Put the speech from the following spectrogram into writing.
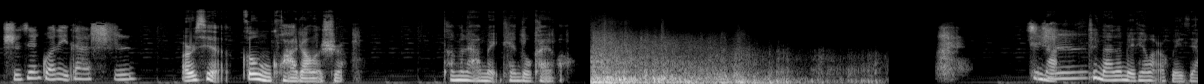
时间管理大师。而且更夸张的是，他们俩每天都开房。这男这男的每天晚上回家，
